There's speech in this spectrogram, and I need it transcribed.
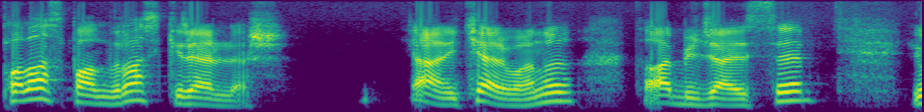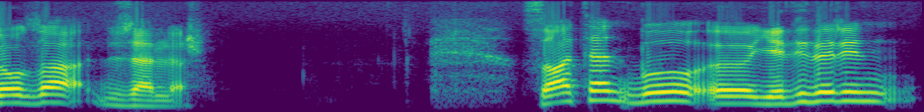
palas pandıras girerler. Yani kervanı tabiri caizse yolda düzerler. Zaten bu e, yedilerin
